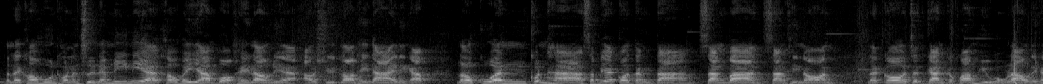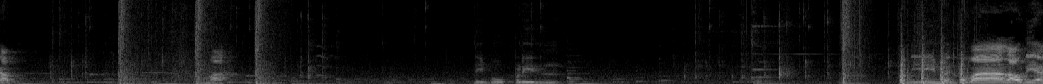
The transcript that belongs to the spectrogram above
แต่ในข้อมูลของหนังสือเล่มนี้เนี่ยเขาพยายามบอกให้เราเนี่ยเอาชีวิตรอดให้ได้นะครับ เราควรค้นหาทรัพยากรต่างๆ สร้างบ้าน สร้างที่นอน แล้วก็จัดการกับความหิวของเรานะครับ มา นี่บูปรินตอนนี้เหมือนกับว่าเราเนี่ย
